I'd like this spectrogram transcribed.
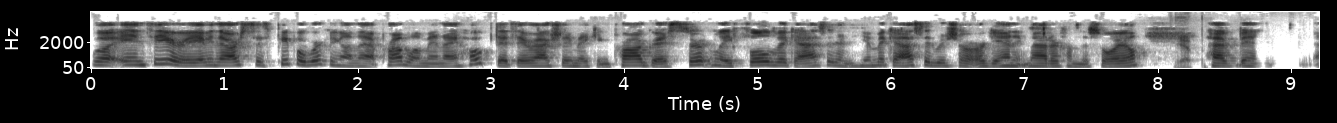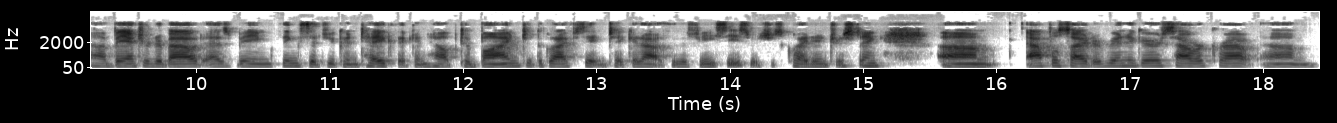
Well, in theory, I mean, there are people working on that problem, and I hope that they're actually making progress. Certainly, fulvic acid and humic acid, which are organic matter from the soil, yep. have been uh, bantered about as being things that you can take that can help to bind to the glyphosate and take it out through the feces, which is quite interesting. Um, apple cider vinegar, sauerkraut, um,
